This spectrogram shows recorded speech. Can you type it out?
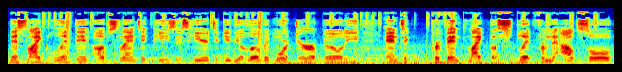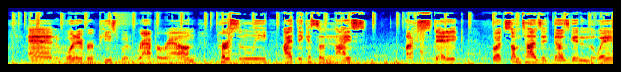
this like lifted up slanted piece is here to give you a little bit more durability and to prevent like the split from the outsole and whatever piece would wrap around. Personally, I think it's a nice aesthetic but sometimes it does get in the way.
